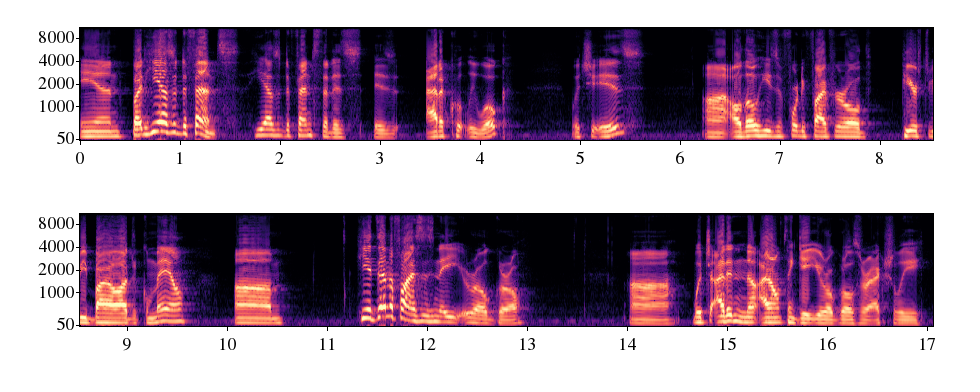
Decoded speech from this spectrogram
And but he has a defense. He has a defense that is is adequately woke, which is, uh, although he's a 45 year old, appears to be biological male. Um, he identifies as an eight year old girl, uh, which I didn't know. I don't think eight year old girls are actually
